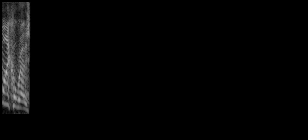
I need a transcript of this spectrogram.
Michael Rose.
